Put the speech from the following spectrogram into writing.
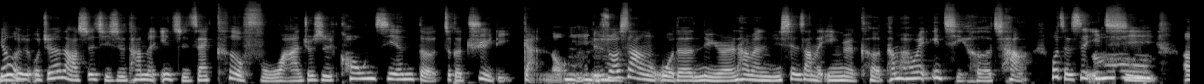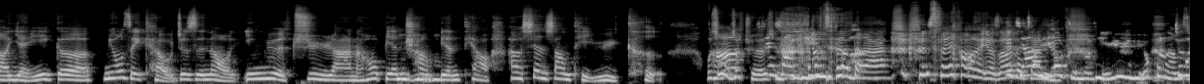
因为我我觉得老师其实他们一直在克服啊，就是空间的这个距离感。哦，比如说像我的女儿，他们线上的音乐课，他们还会一起合唱，或者是一起呃演一个 musical，就是那种音乐剧啊，然后边唱边跳，还有线上体育课。我说我就觉得线上体育真的啊，所以他们有时候在家里要怎么体育又不能就是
